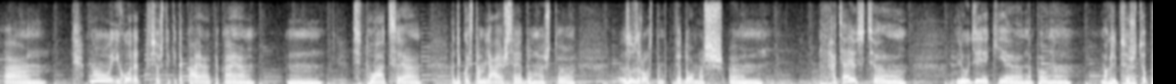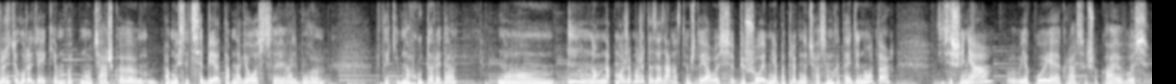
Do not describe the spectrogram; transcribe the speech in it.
Э, ну, і горад все ж таки такая такая сітуацыя, ад якой стамляешся. Я думаю, што з узростам, вядома ж. Э, хаця ёсць э, людзі, якія, напэўна, маглі б все жыццё пражыць у горадзе якім вот ну цяжка памысліць сябе там на вёсцы альбо в такім на хутары да. Но но можа можа это звязана з тым што я вось пішу і мне патрэбна часам гэта адзінота ці цішыня в якую я якраз і шукаю вось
